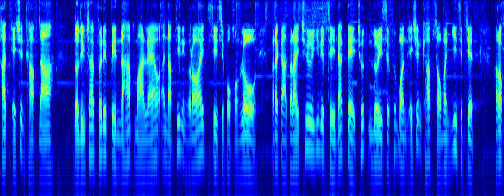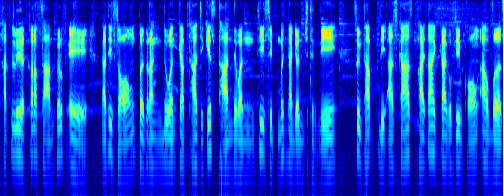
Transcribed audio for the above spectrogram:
คัดเอเชียนคัพนะโดยทีมชาติฟิลิปปินส์นะครับมาแล้วอันดับที่ 146 ของโลก ประกาศรายชื่อ 24 นักเตะชุดลุยศึกฟุตบอลเอเชียนคัพ 2027 รอบคัดเลือกรอบ3กรุ๊ป A นัดที่ 2 เปิดรังดวลกับทาจิกิสถานในวันที่ 10มิถุนายนจะถึงนี้ ซึ่งทัพดีอัสกาสภายใต้การคุมทีมของอัลเบิร์ต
